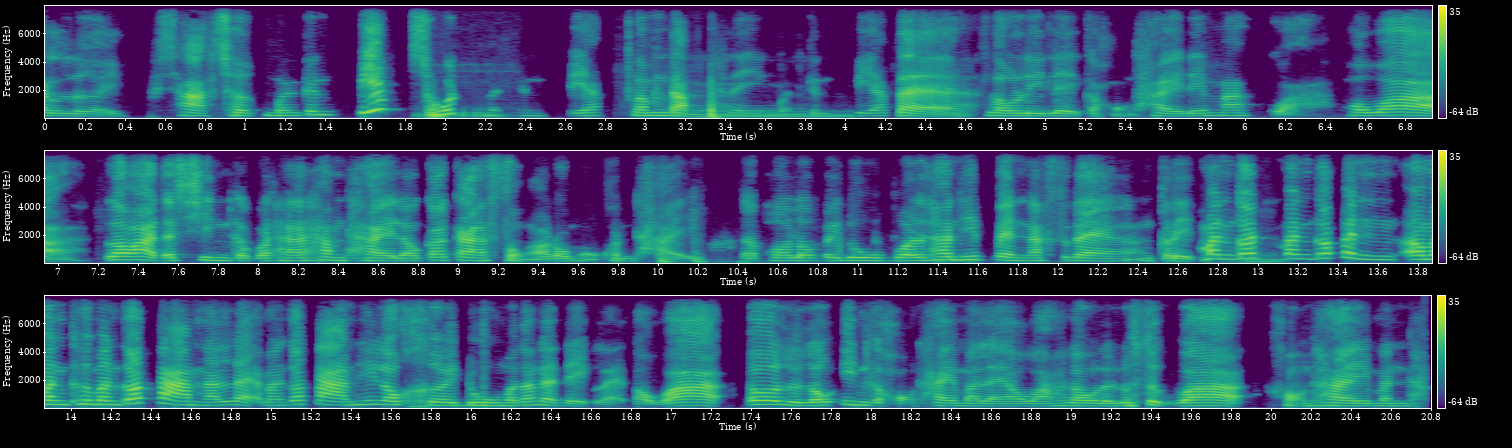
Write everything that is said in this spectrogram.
กันเลยฉากเชิกเหมือนกันเปียกชุดเหมือนกันเปียกลำดับเพลงเหมือนกันเปียกแต่เรา relate กับของไทยได้มากกว่า เพราะว่าเราอาจจะชินกับวัฒนธรรมไทยแล้วก็การส่งอารมณ์ของคนไทย แต่พอเราไปดู production ที่เป็นนักแสดงอังกฤษ มันก็มันก็เป็นเออมันคือมันก็ตามนั้นแหละ มันก็ตามที่เราเคยดูมาตั้งแต่เด็กแหละ แต่ว่าเออหรือเรา in กับของไทยมาแล้ววะเราเลยรู้สึกว่าของไทยมันท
